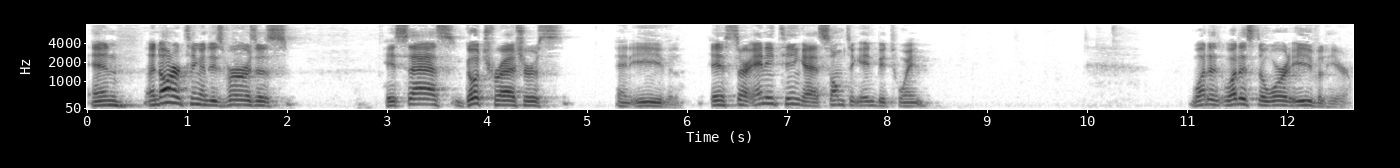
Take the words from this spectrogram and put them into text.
And another thing in these verses, he says, good treasures and evil. Is there anything as something in between? What is, what is the word evil here?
